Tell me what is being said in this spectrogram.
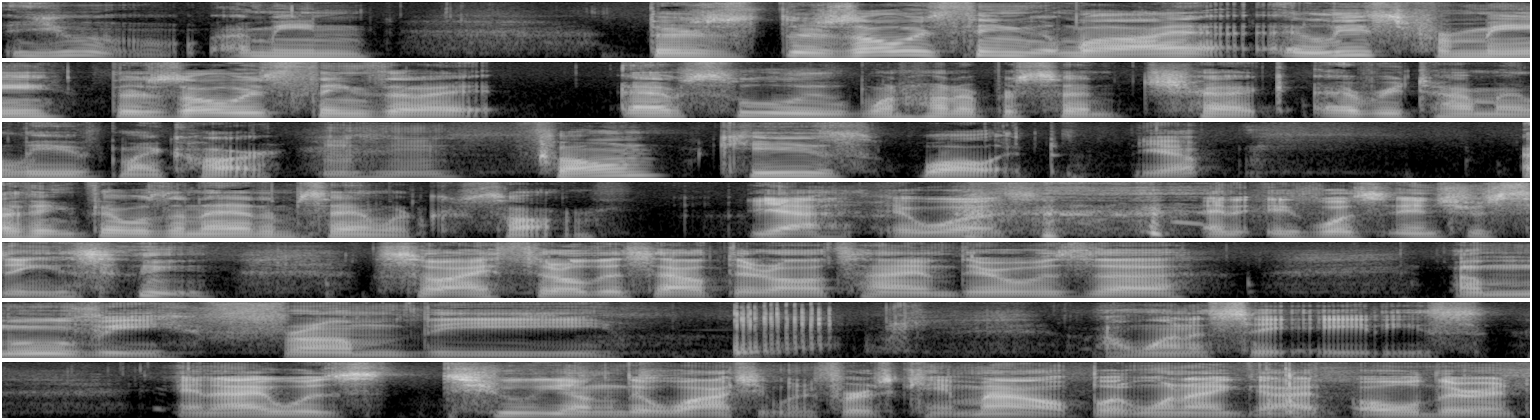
you i mean there's there's always things well I, at least for me there's always things that i absolutely 100% check every time i leave my car Mm-hmm. phone keys wallet Yep. i think that was an adam sandler song Yeah, it was. and it was interesting. so I throw this out there all the time. There was a a movie from the I want to say 80s. And I was too young to watch it when it first came out, but when I got older and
